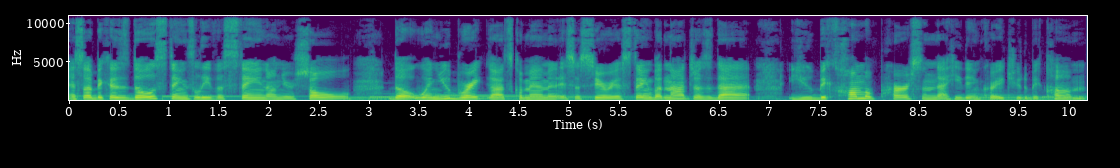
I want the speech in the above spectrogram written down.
And so because those things leave a stain on your soul, though when you break God's commandment, it's a serious thing. But not just that, you become a person that He didn't create you to become.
